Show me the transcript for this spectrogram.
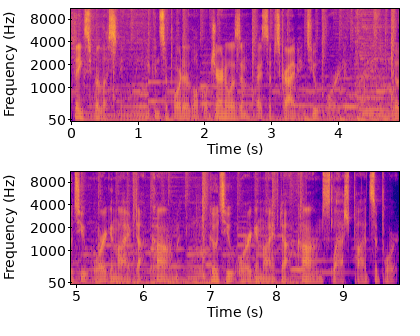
Thanks for listening. You can support our local journalism by subscribing to Oregon Live. Go to OregonLive.com. Go to OregonLive.com slash pod support.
